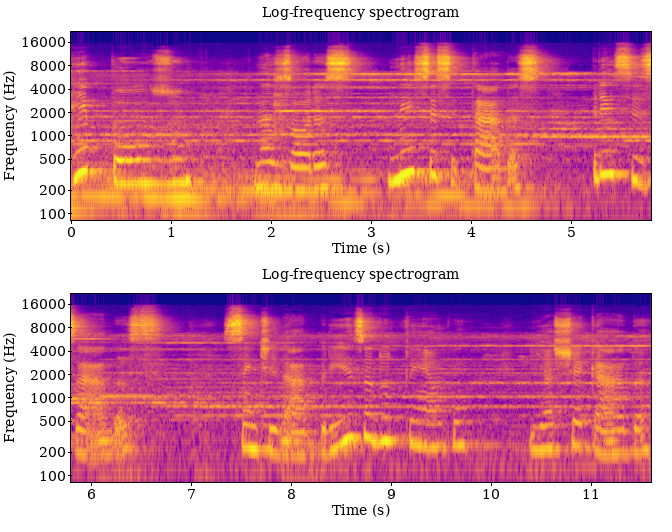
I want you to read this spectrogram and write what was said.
repouso nas horas necessitadas, precisadas. Sentirá a brisa do tempo e a chegada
